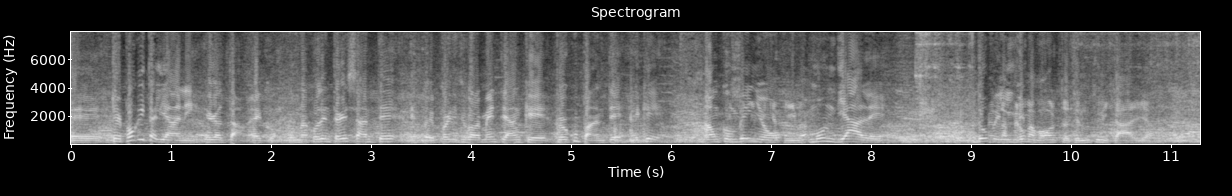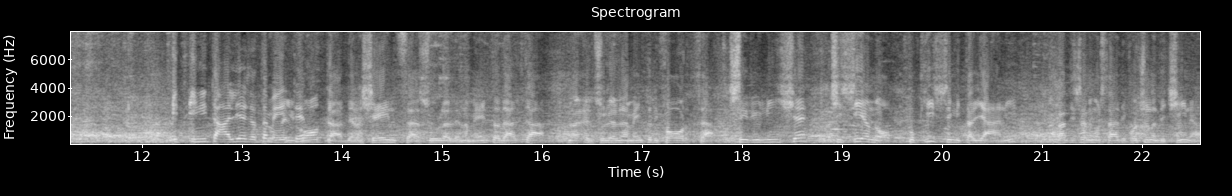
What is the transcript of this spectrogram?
eh, tra i pochi italiani in realtà, ecco, una cosa interessante e particolarmente anche preoccupante è che a un convegno mondiale dove per la prima volta tenuto in Italia. In Italia esattamente dove il quota della scienza sull'allenamento, sull'allenamento di forza si riunisce ci siano pochissimi italiani quanti saremmo stati? forse una decina?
